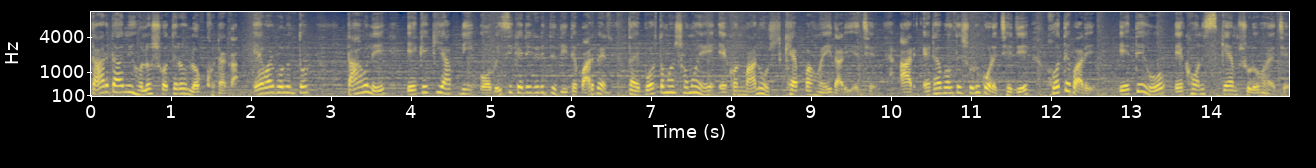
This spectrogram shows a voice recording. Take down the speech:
তার দামই হলো সতেরো লক্ষ টাকা। এবার বলুন তো, তাহলে একে কি আপনি ওবিসি ক্যাটেগরিতে দিতে পারবেন? তাই বর্তমান সময়ে এখন মানুষ খেপ্পা হয়ে দাঁড়িয়েছে। আর এটা বলতে শুরু করেছে যে, হতে পারে, এতেও এখন স্ক্যাম শুরু হয়েছে।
